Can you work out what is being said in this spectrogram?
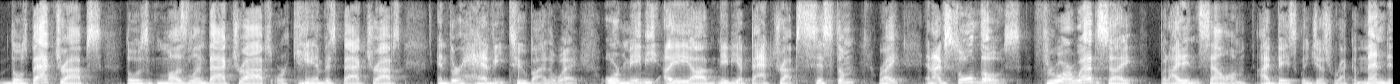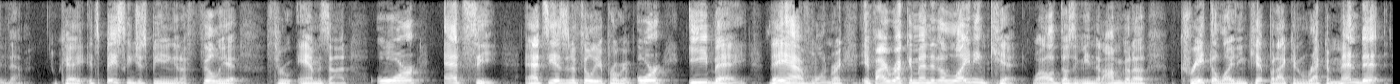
those backdrops, those muslin backdrops or canvas backdrops and they're heavy too by the way or maybe a uh, maybe a backdrop system right? And i've sold those through our website but i didn't sell them i basically just recommended them Okay. It's basically just being an affiliate through Amazon or Etsy. Etsy has an affiliate program or eBay. They have one, right? If I recommended a lighting kit, well, it doesn't mean that I'm going to create the lighting kit, but I can recommend it,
